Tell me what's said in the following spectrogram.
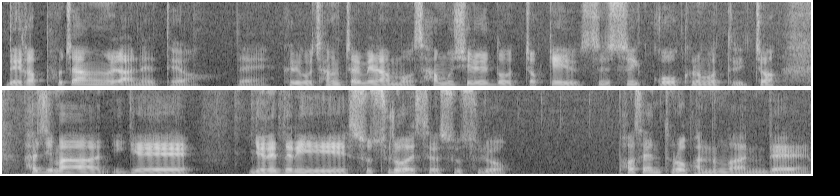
내가 포장을 안 해도 돼요. 네. 그리고 장점이란 뭐 사무실도 적게 쓸 수 있고 그런 것들 있죠. 하지만 이게 얘네들이 수수료가 있어요. 수수료. 퍼센트로 받는 건 아닌데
